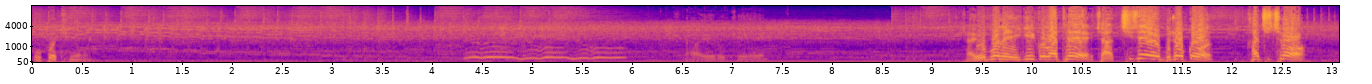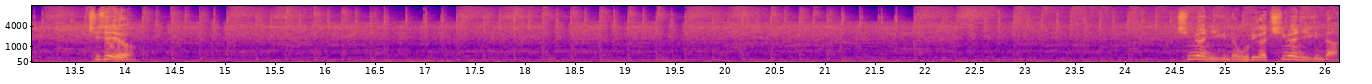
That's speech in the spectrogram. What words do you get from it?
못 버티네. 자, 요렇게. 자, 요번에 이길 것 같아. 자, 치세요, 무조건. 같이 쳐. 치세요. 치면 이긴다. 우리가 치면 이긴다.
